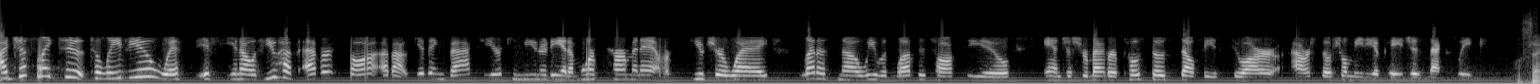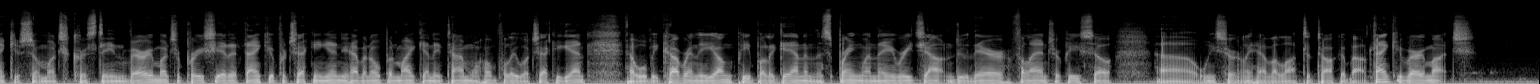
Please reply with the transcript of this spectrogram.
I'd just like to, to leave you with if you know if you have ever thought about giving back to your community in a more permanent or future way, let us know. We would love to talk to you. And just remember, post those selfies to our, our social media pages next week. Well, thank you so much, Christine. Very much appreciated. Thank you for checking in. You have an open mic anytime. Well, hopefully, we'll check again. Uh, we'll be covering the young people again in the spring when they reach out and do their philanthropy. So uh, we certainly have a lot to talk about. Thank you very much.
